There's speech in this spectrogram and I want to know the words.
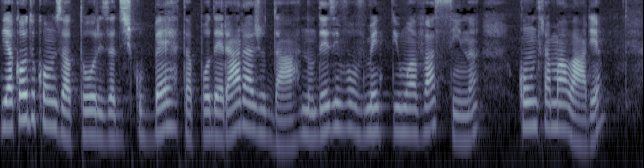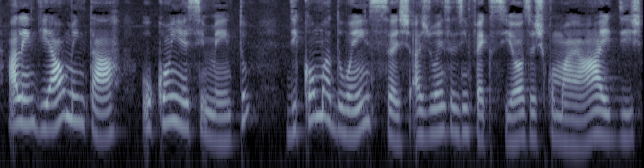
De acordo com os atores, a descoberta poderá ajudar no desenvolvimento de uma vacina contra a malária, além de aumentar o conhecimento de como doenças, as doenças infecciosas como a AIDS,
